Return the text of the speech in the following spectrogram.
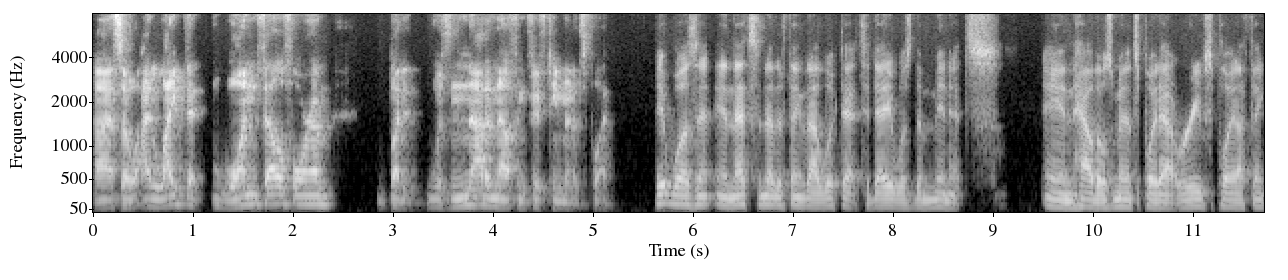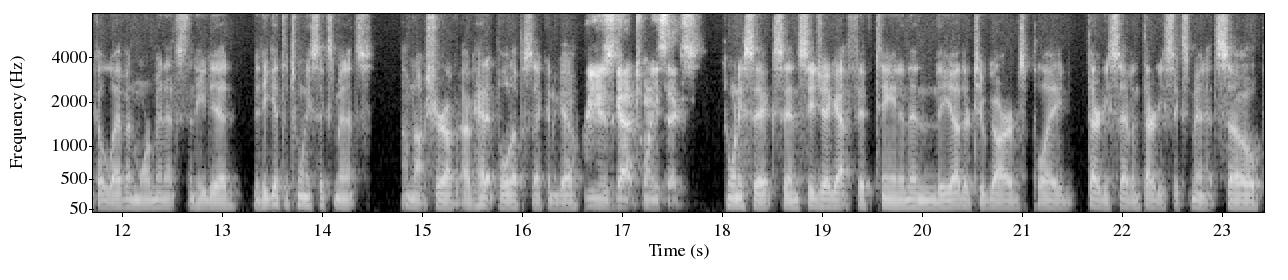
Uh, so I like that one fell for him, but it was not enough in 15 minutes play. It wasn't, and that's another thing that I looked at today was the minutes and how those minutes played out. Reeves played, I think, 11 more minutes than he did. Did he get the 26 minutes? I'm not sure. I've, I've had it pulled up a second ago. Reeves got 26. 26 and CJ got 15 and then the other two guards played 37 36 minutes. So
